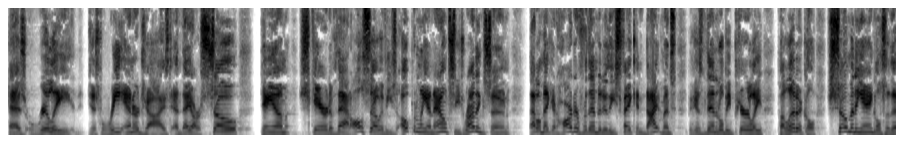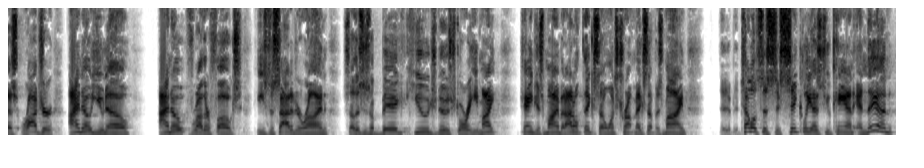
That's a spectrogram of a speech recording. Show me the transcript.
has really just re energized, and they are so damn scared of that. Also, if he's openly announced he's running soon, that'll make it harder for them to do these fake indictments because then it'll be purely political. So many angles of this. Roger, I know you know. I know from other folks he's decided to run. So this is a big, huge news story. He might change his mind, but I don't think so once Trump makes up his mind. Tell us as succinctly as you can. And then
